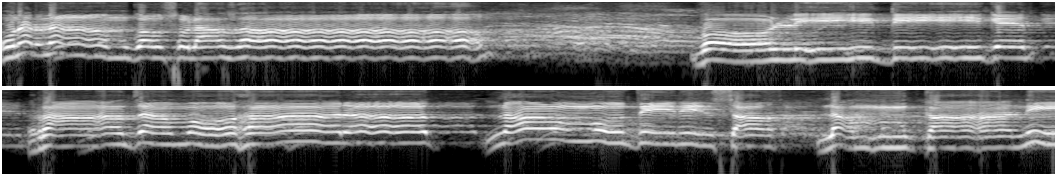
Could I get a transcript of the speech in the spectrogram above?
ওনার নাম গৌসুল আজম। বলি দিগের রাজা মহারত লামুদির সালাম কানি।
